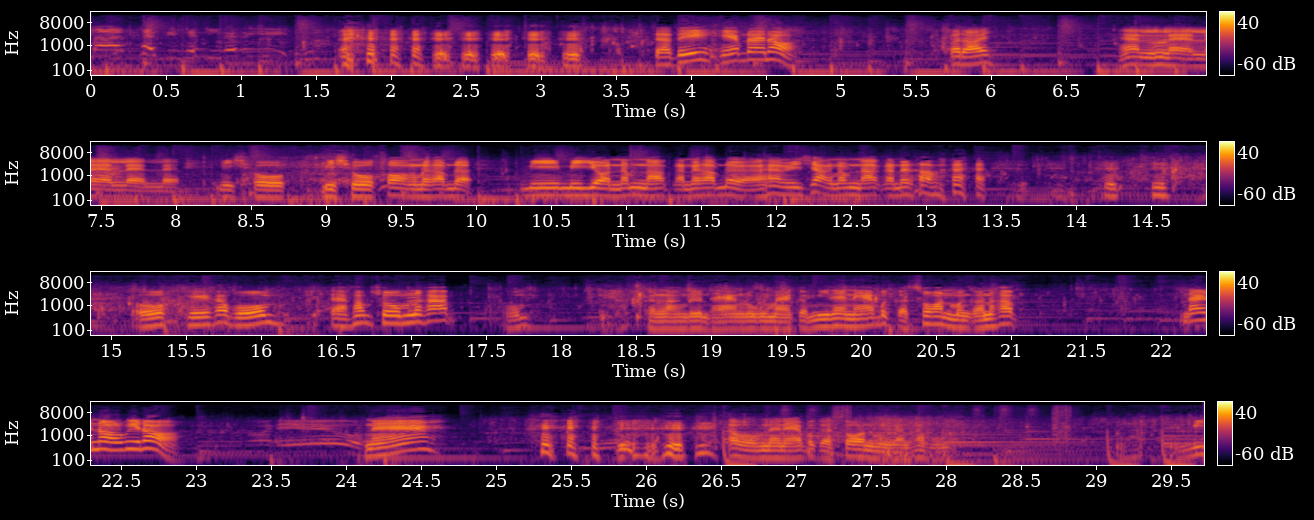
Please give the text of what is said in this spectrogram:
แค่สิบนาทีได้ดีแซลตีเอฟได้เนาะก็ได้นั่นแหละแหละแหละแหละมีโชว์มีโชว์คล้องนะครับเนาะมีมีย่อนน้ำหนักกันนะครับเนอะมีช่างน้ำหนักกันนะครับ โอเคครับผม แต่พับชมนะครับ ผมกำลังเดินทางลงมาก็มีแน่แน่เบิกกระซ่อนเหมือนกันนะครับ ได้นอกพี่เนอกนะ ครับผมแน่แน่เบิกกระซ่อนเหมือนกันครับผมเป็นวิ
